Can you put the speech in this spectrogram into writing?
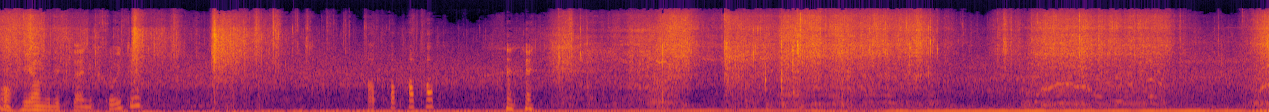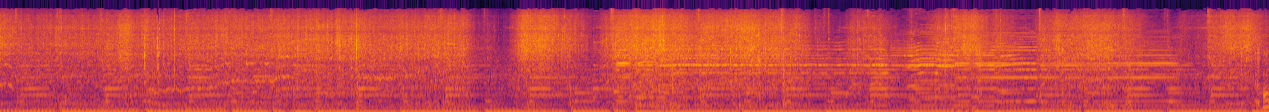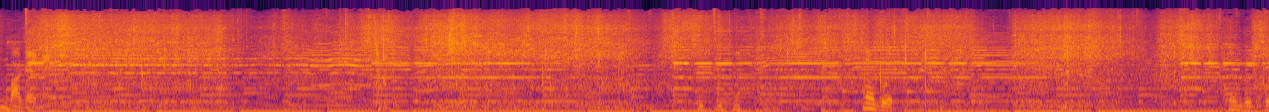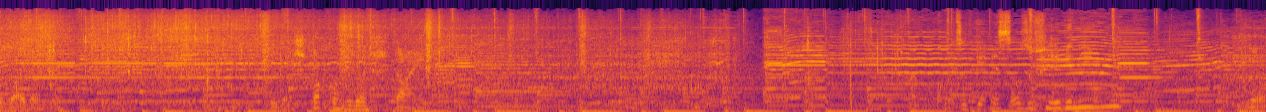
Oh, hier haben wir eine kleine Kröte. Hopp, hopp, hopp, hopp. Dann mag er. Na gut. Dann wird es hier weitergehen. Über Stock und über Stein. Kurze GS auch so viel genehmigen. So.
